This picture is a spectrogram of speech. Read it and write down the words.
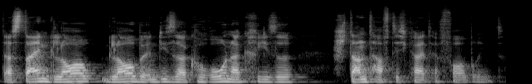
dass dein Glaube in dieser Corona-Krise Standhaftigkeit hervorbringt.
